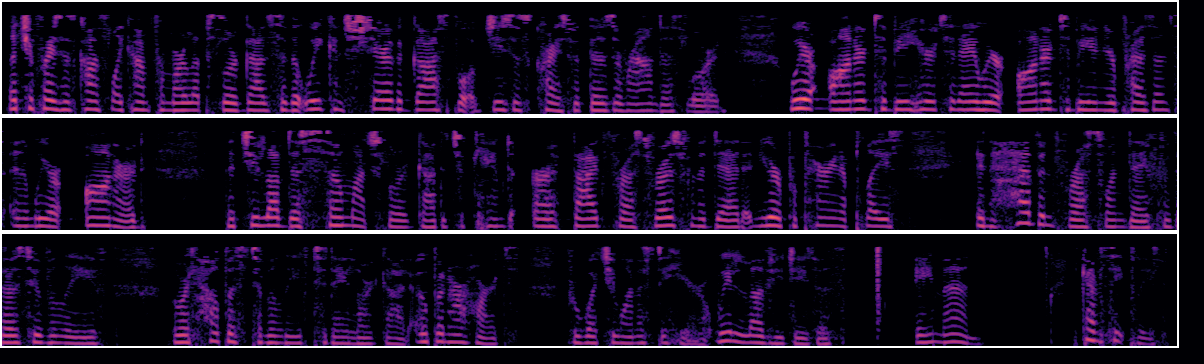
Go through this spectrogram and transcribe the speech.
Let your praises constantly come from our lips, Lord God, so that we can share the gospel of Jesus Christ with those around us, Lord. We are honored to be here today. We are honored to be in your presence, and we are honored that you loved us so much, Lord God, that you came to earth, died for us, rose from the dead, and you are preparing a place in heaven for us one day for those who believe. Lord, help us to believe today, Lord God. Open our hearts for what you want us to hear. We love you, Jesus. Amen. You can have a seat, please.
